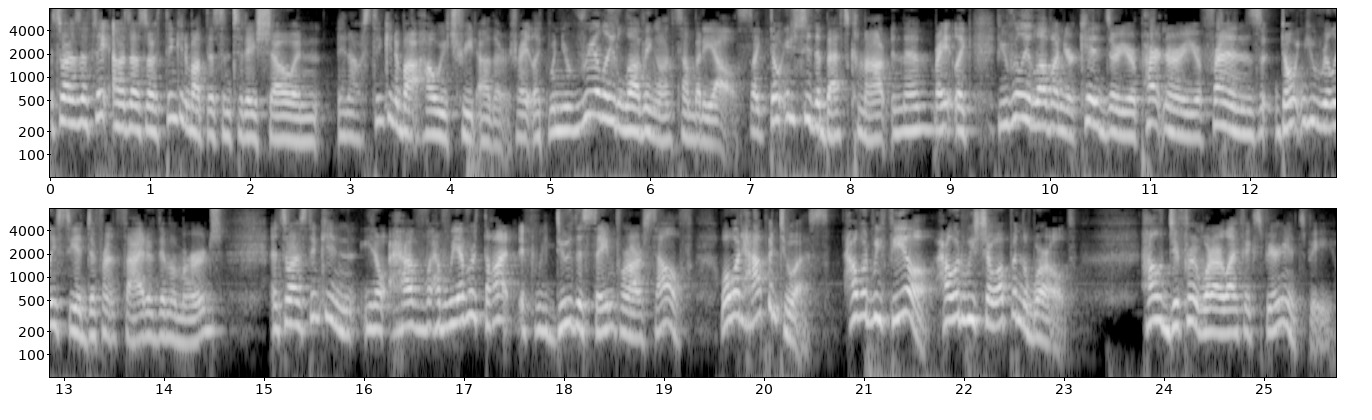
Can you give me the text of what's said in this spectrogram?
so as I think as I was thinking about this in today's show and and I was thinking about how we treat others, right? Like when you're really loving on somebody else, like don't you see the best come out in them, right? Like if you really love on your kids or your partner or your friends, don't you really see a different side of them emerge? And so I was thinking, you know, have have we ever thought if we do the same for ourselves, what would happen to us? How would we feel? How would we show up in the world? How different would our life experience be?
